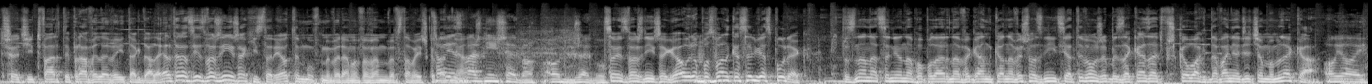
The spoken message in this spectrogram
trzeci, czwarty, prawy, lewy i tak dalej. Ale teraz jest ważniejsza historia. O tym mówmy w RMF FM we Wstawaj Szkoda Co jest Dnia. ważniejszego od brzegu? Co jest ważniejszego? Europosłanka Sylwia Spurek, znana, ceniona, popularna weganka, no wyszła z inicjatywą, żeby zakazać w szkołach dawania dzieciom mleka. Ojoj.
